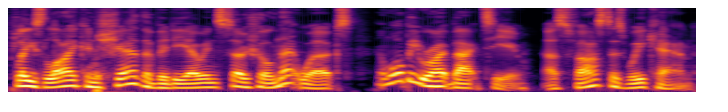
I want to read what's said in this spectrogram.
Please like and share the video in social networks, and we'll be right back to you as fast as we can.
